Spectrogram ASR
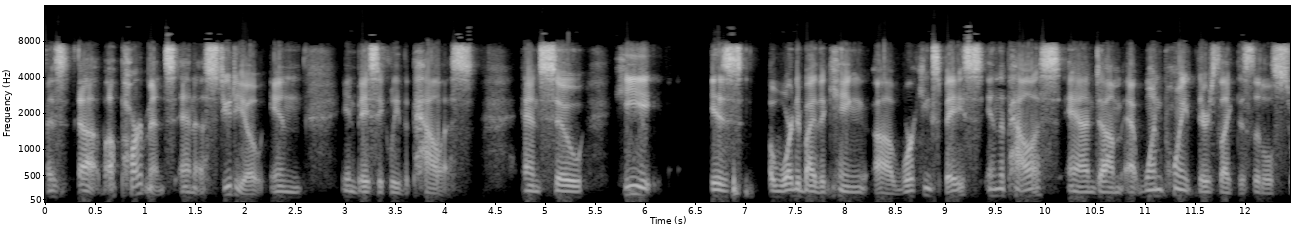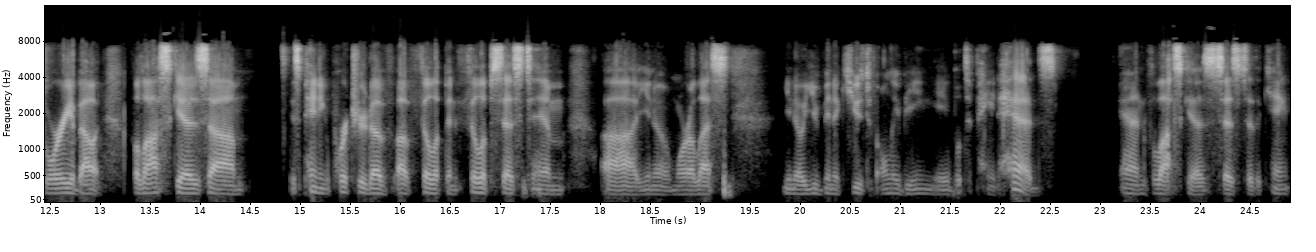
as, uh, apartments and a studio in, in basically the palace. And so he is awarded by the king uh, working space in the palace. And um, at one point, there's like this little story about Velasquez um, is painting a portrait of, of Philip, and Philip says to him, uh, you know, more or less, you know, you've been accused of only being able to paint heads. And Velasquez says to the king,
